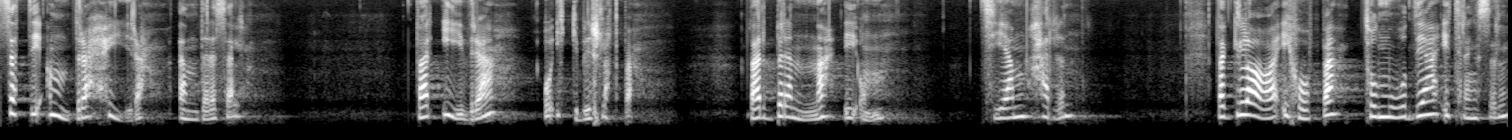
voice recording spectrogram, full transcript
Sett de andre høyere enn dere selv. Vær ivrige og ikke bli slappe. Vær brennende i ånden. Tjen Herren. Vær glade i håpet, tålmodige i trengselen,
